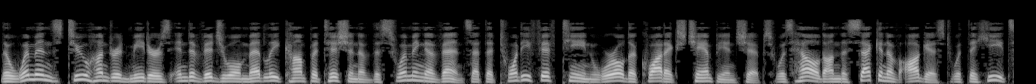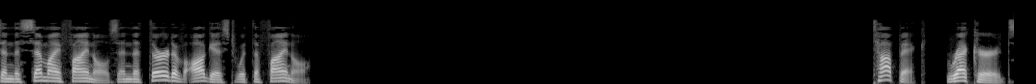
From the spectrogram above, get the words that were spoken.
The women's 200 meters individual medley competition of the swimming events at the 2015 World Aquatics Championships was held on the 2nd of August with the heats and the semi-finals and the 3rd of August with the final. Topic: Records.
